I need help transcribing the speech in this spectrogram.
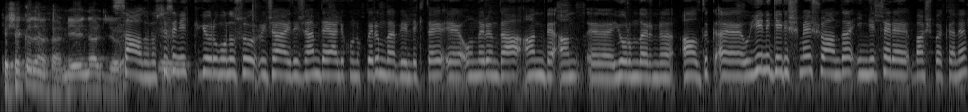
Teşekkür ederim efendim. İyi yayınlar diliyorum. Sağ olun. Sizin Ee, ilk yorumunuzu rica edeceğim. Değerli konuklarımla birlikte e, onların da an be an e, yorumlarını aldık. E, yeni gelişme şu anda İngiltere Başbakanı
